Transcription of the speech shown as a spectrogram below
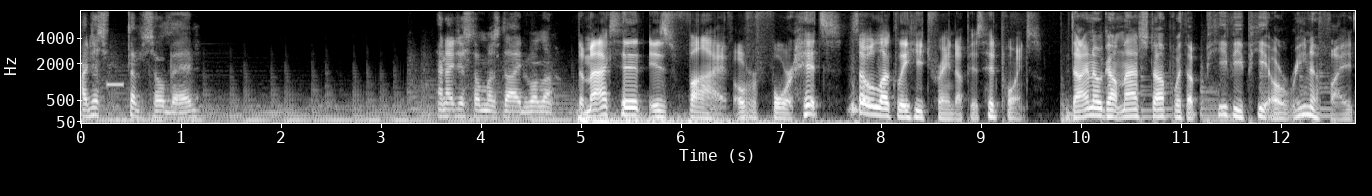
I just f***ed up so bad. And I just almost died, voila. The max hit is 5 over 4 hits, so luckily he trained up his hit points. Dino got matched up with a PvP arena fight,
